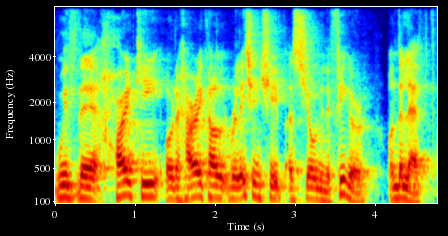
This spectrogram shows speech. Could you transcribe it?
with the hierarchy or the hierarchical relationship as shown in the figure on the left.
